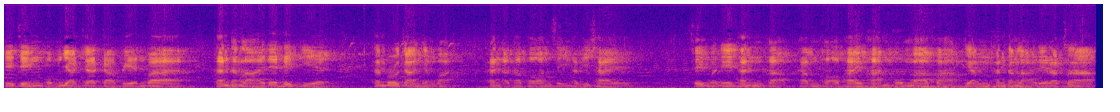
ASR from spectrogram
ที่จริงผมอยากจะกราบเรียนว่าท่านทั้งหลายได้ให้เกียรติ ท่านผู้ว่าการจังหวัด ท่านอัธพรสิงห์อภิชัย ซึ่งวันนี้ท่านกราบคำขออภัยผ่านผมมาฝากยังท่านทั้งหลายได้รับทราบ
